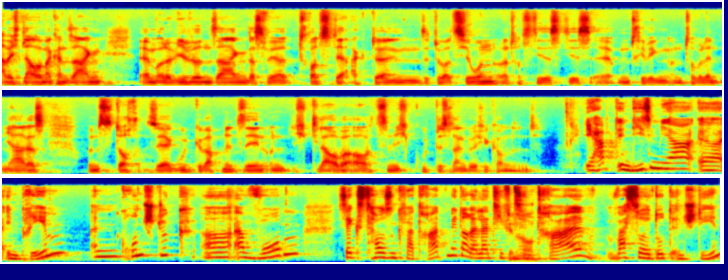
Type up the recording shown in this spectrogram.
aber ich glaube, man kann sagen, ähm, oder wir würden sagen, dass wir trotz der aktuellen Situation oder trotz dieses, dieses äh, umtriebigen und turbulenten Jahres uns doch sehr gut gewappnet sehen und ich glaube auch ziemlich gut bislang durchgekommen sind. Ihr habt in diesem Jahr äh, in Bremen ein Grundstück äh, erworben, 6000 Quadratmeter, relativ genau. zentral. Was soll dort entstehen?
